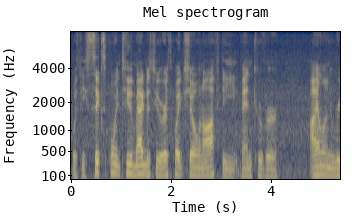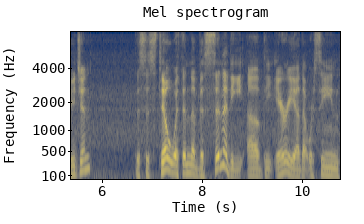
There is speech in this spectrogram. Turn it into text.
with the 6.2 magnitude earthquake showing off the Vancouver Island region. This is still within the vicinity of the area that we're seeing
